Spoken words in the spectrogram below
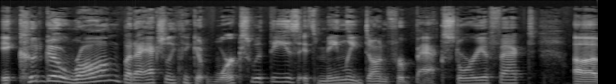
it could go wrong, but I actually think it works with these. It's mainly done for backstory effect. Uh,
